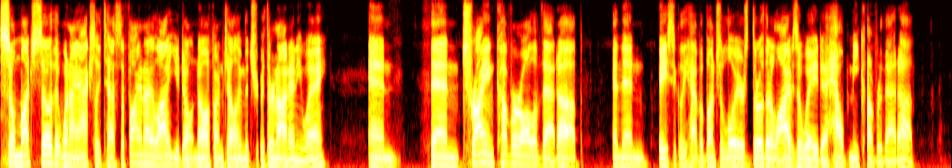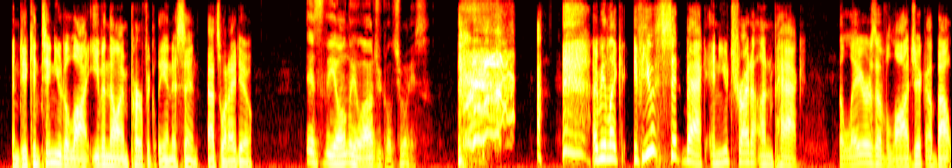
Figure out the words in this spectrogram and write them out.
so much so that when I actually testify and I lie, you don't know if I'm telling the truth or not anyway. And then try and cover all of that up and then basically have a bunch of lawyers throw their lives away to help me cover that up and to continue to lie even though I'm perfectly innocent. That's what I do. It's the only logical choice. I mean, like, if you sit back and you try to unpack the layers of logic about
